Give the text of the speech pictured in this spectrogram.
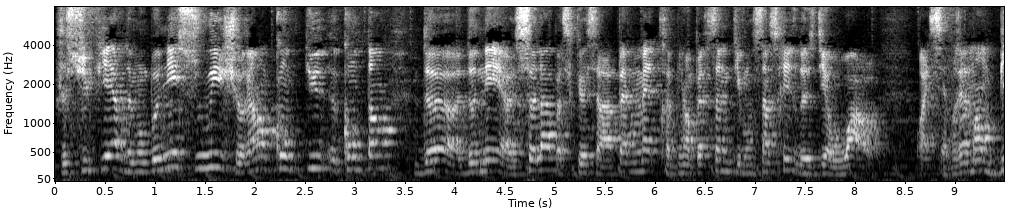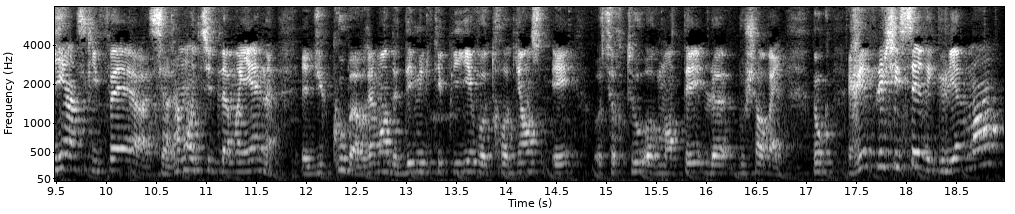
je suis fier de mon bonus, oui, je suis vraiment content de donner euh, cela parce que ça va permettre bien aux personnes qui vont s'inscrire de se dire waouh, ouais, c'est vraiment bien ce qu'il fait, euh, c'est vraiment au-dessus de la moyenne et du coup, bah, vraiment de démultiplier votre audience et surtout augmenter le bouche à oreille. Donc, réfléchissez régulièrement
